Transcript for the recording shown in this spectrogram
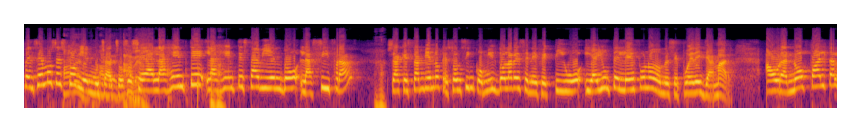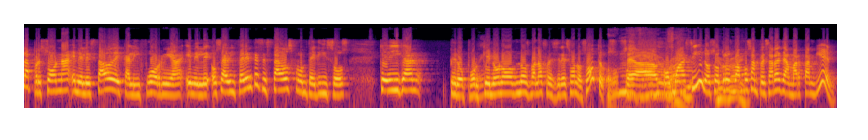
pensemos esto A bien, a muchachos. ver, a o sea, la gente la gente está viendo la cifra, o sea, que están viendo que son 5 mil dólares en efectivo y hay un teléfono donde se puede llamar. Ahora, no falta la persona en el estado de California, en el, o sea, diferentes estados fronterizos que digan, pero ¿por qué no, no nos van a ofrecer eso a nosotros? Oh o sea, God, ¿cómo right. así? Nosotros right. vamos a empezar a llamar también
